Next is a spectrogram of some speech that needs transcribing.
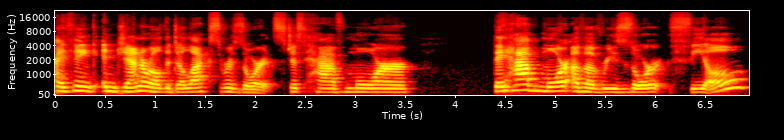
I think in general, the deluxe resorts just have more, they have more of a resort feel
